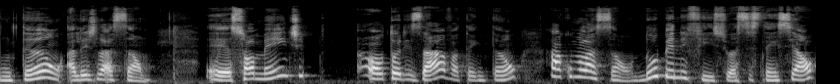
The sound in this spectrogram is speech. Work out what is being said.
Então, a legislação é, somente autorizava até então a acumulação do benefício assistencial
